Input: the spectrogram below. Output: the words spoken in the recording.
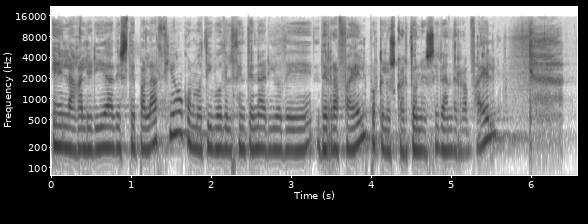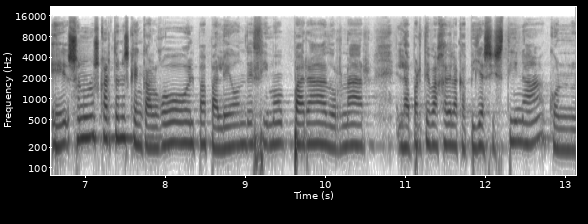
en la galería de este palacio con motivo del centenario de, Rafael, porque los cartones eran de Rafael. Eh, son unos cartones que encargó el Papa León X para adornar la parte baja de la capilla Sistina. Con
